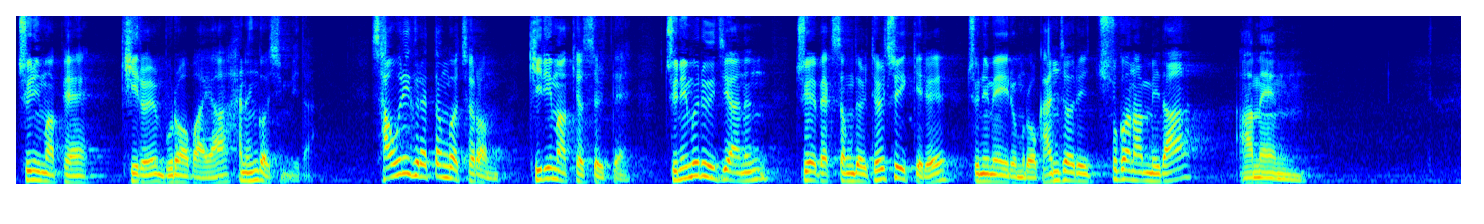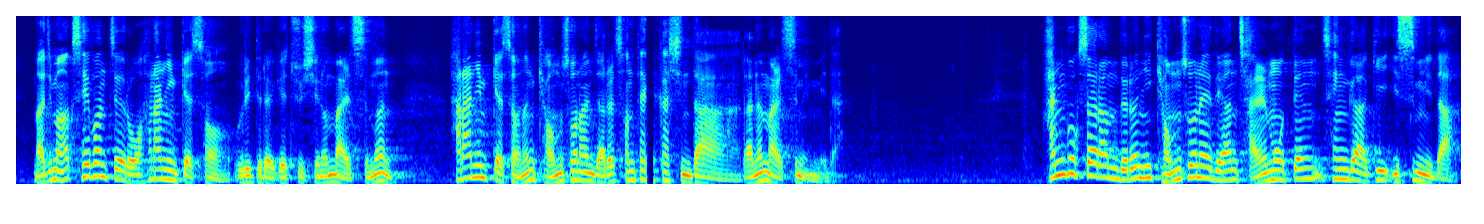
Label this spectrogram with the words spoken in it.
주님 앞에 길을 물어봐야 하는 것입니다. 사울이 그랬던 것처럼 길이 막혔을 때 주님을 의지하는 주의 백성들 될 수 있기를 주님의 이름으로 간절히 축원합니다. 아멘. 마지막 세 번째로 하나님께서 우리들에게 주시는 말씀은 하나님께서는 겸손한 자를 선택하신다라는 말씀입니다. 한국 사람들은 이 겸손에 대한 잘못된 생각이 있습니다.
